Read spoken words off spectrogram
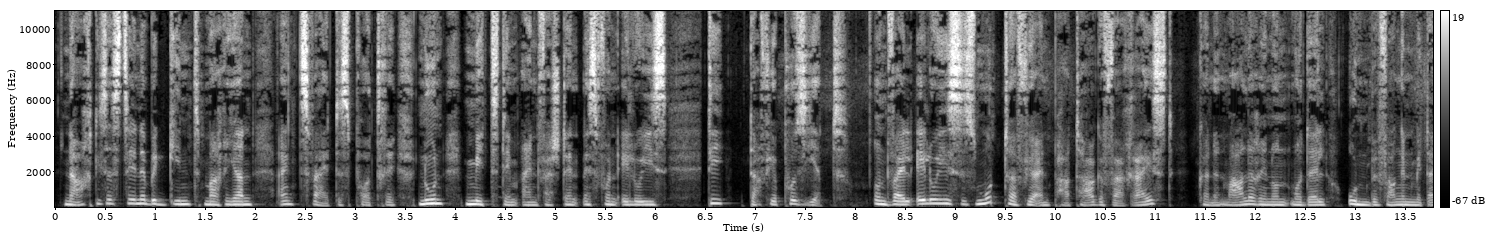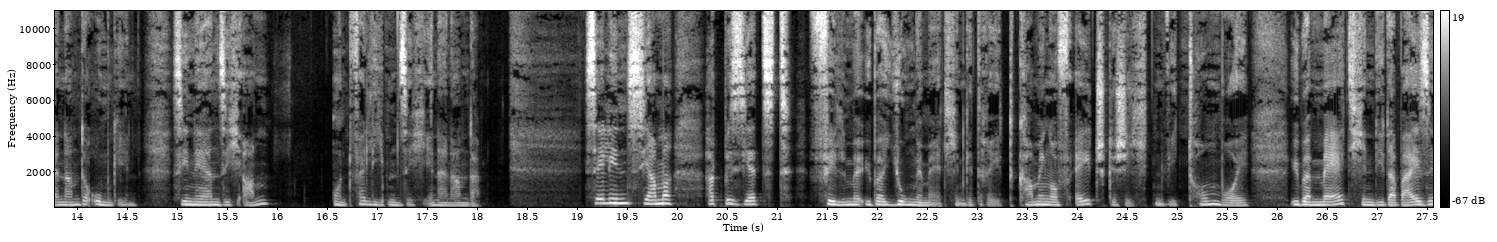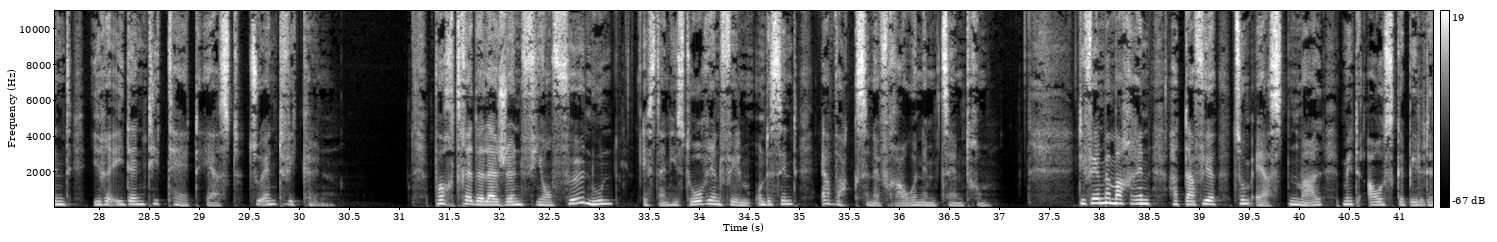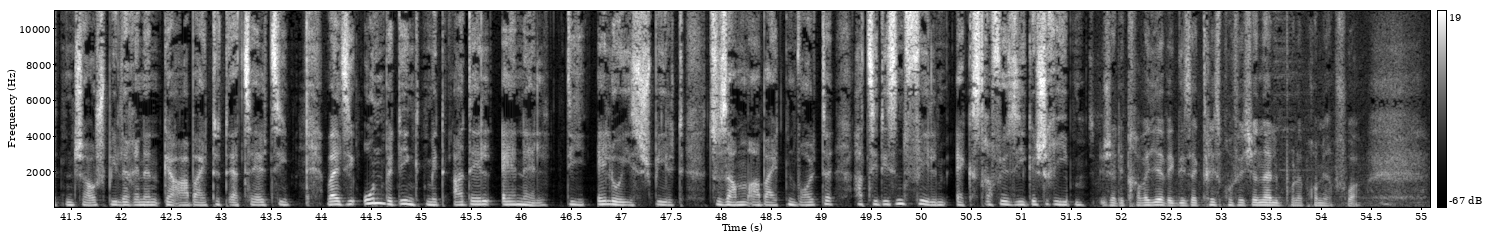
Nach dieser Szene beginnt Marianne ein zweites Porträt, nun mit dem Einverständnis von Eloise, die dafür posiert. Und weil Eloises Mutter für ein paar Tage verreist, können Malerin und Modell unbefangen miteinander umgehen. Sie nähern sich an und verlieben sich ineinander. Céline Sciamma hat bis jetzt Filme über junge Mädchen gedreht, Coming-of-Age-Geschichten wie Tomboy, über Mädchen, die dabei sind, ihre Identität erst zu entwickeln. Portrait de la jeune fille en feu nun ist ein Historienfilm und es sind erwachsene Frauen im Zentrum. Die Filmemacherin hat dafür zum ersten Mal mit ausgebildeten Schauspielerinnen gearbeitet, erzählt sie, weil sie unbedingt mit Adèle Haenel, die Eloise spielt, zusammenarbeiten wollte, hat sie diesen Film extra für sie geschrieben. J'allais travailler avec des actrices professionnelles pour la première fois,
